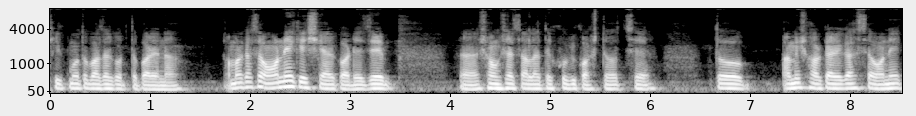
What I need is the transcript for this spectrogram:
ঠিকমতো বাজার করতে পারে না। আমার কাছে অনেকে শেয়ার করে যে সংসার চালাতে খুবই কষ্ট হচ্ছে। তো আমি সরকারের কাছে অনেক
